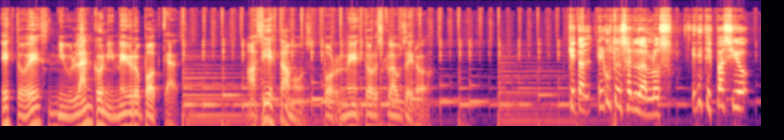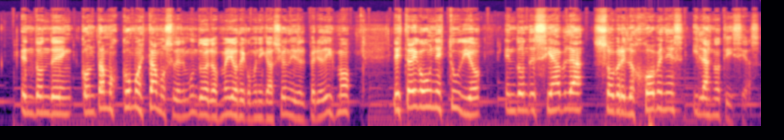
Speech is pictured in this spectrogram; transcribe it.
Esto es Ni Blanco ni Negro Podcast. Así estamos por Néstor Clausero. ¿Qué tal? El gusto en saludarlos. En este espacio en donde contamos cómo estamos en el mundo de los medios de comunicación y del periodismo, les traigo un estudio en donde se habla sobre los jóvenes y las noticias.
